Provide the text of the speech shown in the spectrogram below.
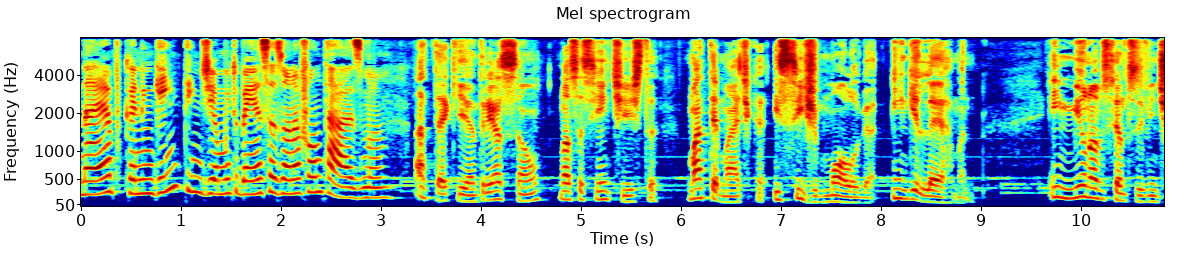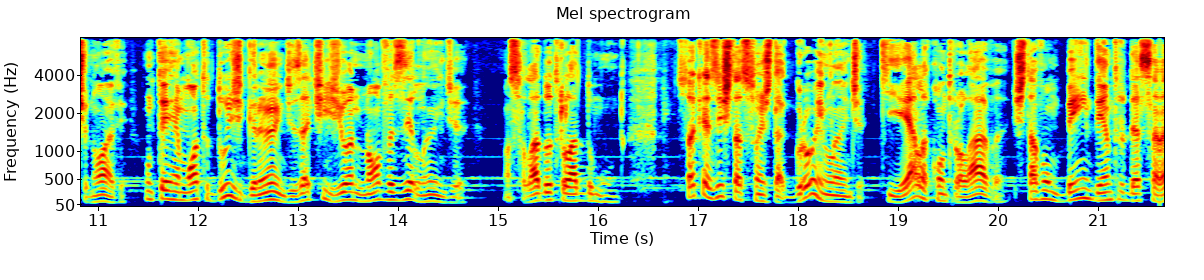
na época ninguém entendia muito bem essa zona fantasma. Até que entra em ação nossa cientista, matemática e sismóloga Inge Lerman. Em 1929, um terremoto dos grandes atingiu a Nova Zelândia, nossa, lá do outro lado do mundo. Só que as estações da Groenlândia, que ela controlava, estavam bem dentro dessa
